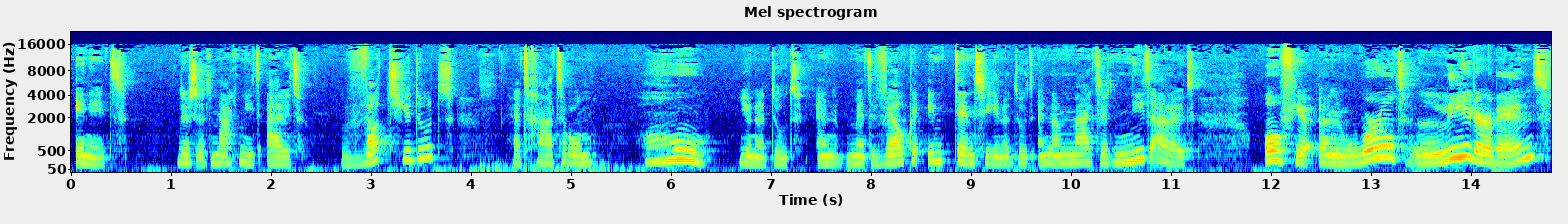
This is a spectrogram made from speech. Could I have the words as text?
in it. Dus het maakt niet uit wat je doet. Het gaat erom hoe je het doet en met welke intentie je het doet. En dan maakt het niet uit of je een world leader bent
